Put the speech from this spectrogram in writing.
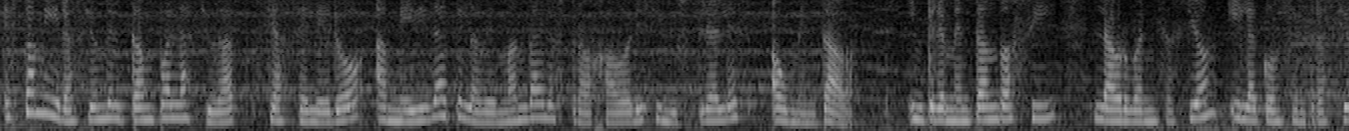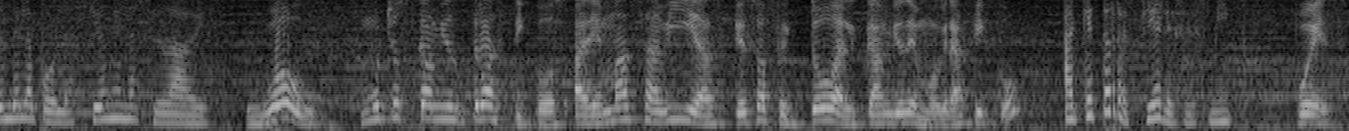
Esta migración del campo a la ciudad se aceleró a medida que la demanda de los trabajadores industriales aumentaba incrementando así la urbanización y la concentración de la población en las ciudades. ¡Wow! Muchos cambios drásticos. Además, ¿sabías que eso afectó al cambio demográfico? ¿A qué te refieres, Smith? Pues,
